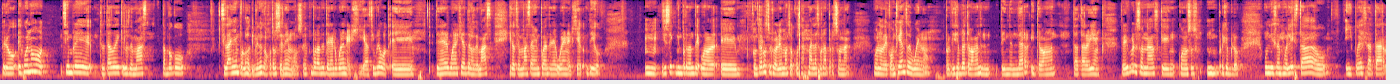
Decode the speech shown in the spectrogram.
pero es bueno siempre tratar de que los demás tampoco se dañen por los sentimientos que nosotros tenemos. Es importante tener buena energía, siempre eh, tener buena energía ante los demás y los demás también puedan tener buena energía contigo. Mm, yo sé que es importante, bueno, eh, contar nuestros problemas o cosas malas a una persona, bueno, de confianza es bueno, porque siempre te van a entender y te van a tratar bien. Pero hay personas que cuando sos, mm, por ejemplo, un día estás molesta o, y puedes tratar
